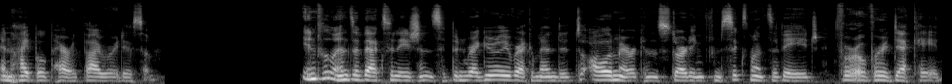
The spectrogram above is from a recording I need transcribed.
and hypoparathyroidism. Influenza vaccinations have been regularly recommended to all Americans starting from six months of age for over a decade,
